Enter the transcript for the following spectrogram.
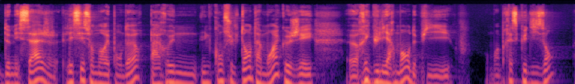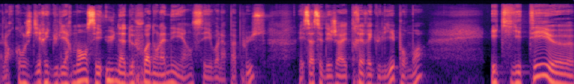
de messages laissés sur mon répondeur par une, consultante à moi que j'ai euh, régulièrement depuis au moins presque dix ans. Alors quand je dis régulièrement, c'est une à deux fois dans l'année, hein, c'est voilà pas plus. Et ça c'est déjà très régulier pour moi. et qui était, euh,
